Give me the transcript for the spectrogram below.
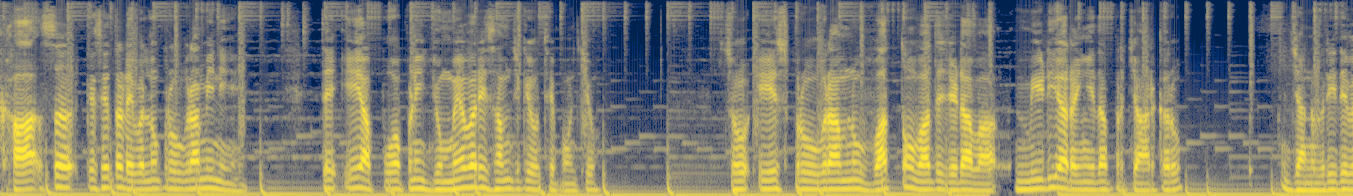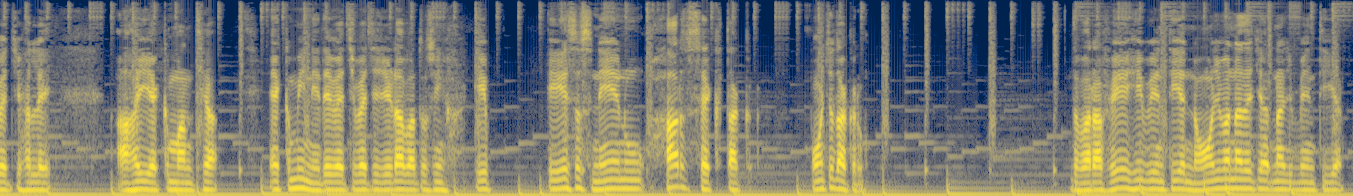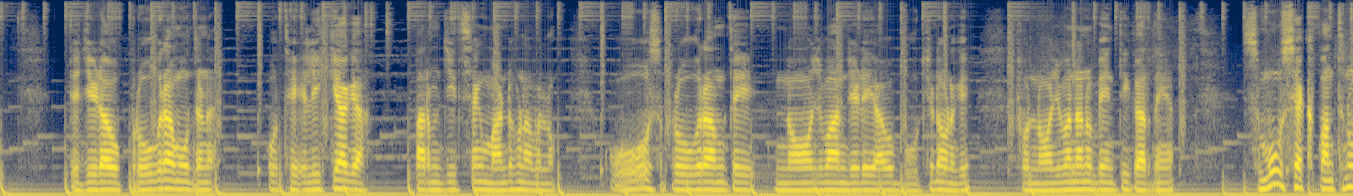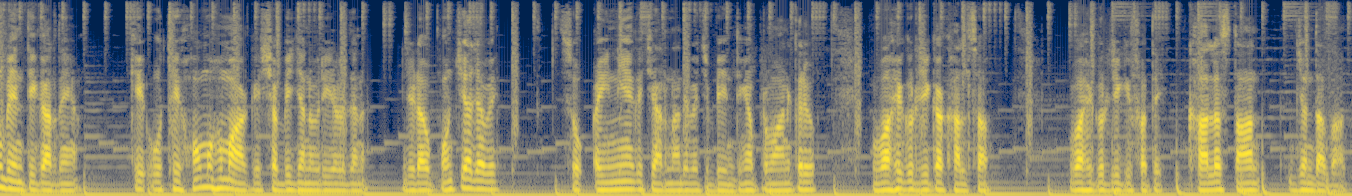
ਖਾਸ ਕਿਸੇ ਧੜੇ ਵੱਲੋਂ ਪ੍ਰੋਗਰਾਮ ਹੀ ਨਹੀਂ ਹੈ ਤੇ ਇਹ ਆਪੋ ਆਪਣੀ ਜ਼ਿੰਮੇਵਾਰੀ ਸਮਝ ਕੇ ਉੱਥੇ ਪਹੁੰਚਿਓ। ਸੋ ਇਸ ਪ੍ਰੋਗਰਾਮ ਨੂੰ ਵੱਧ ਤੋਂ ਵੱਧ ਜਿਹੜਾ ਵਾ, ਮੀਡੀਆ ਰਾਹੀਂ ਇਹਦਾ ਪ੍ਰਚਾਰ ਕਰੋ। ਜਨਵਰੀ ਦੇ ਵਿੱਚ ਹਲੇ ਆਹੀ ਇੱਕ ਮੰਥ ਆ। ਇੱਕ ਮਹੀਨੇ ਦੇ ਵਿੱਚ ਵਿੱਚ ਜਿਹੜਾ ਵਾ ਤੁਸੀਂ ਇਹ, ਇਸ ਸਨੇਹ ਨੂੰ ਹਰ ਸਿੱਖ ਤੱਕ ਪਹੁੰਚਦਾ ਕਰੋ। ਦੁਬਾਰਾ ਫੇਰ ਇਹੀ ਬੇਨਤੀ ਹੈ, ਨੌਜਵਾਨਾਂ ਦੇ ਚਰਨਾਂ 'ਚ ਬੇਨਤੀ ਆ ਤੇ ਜਿਹੜਾ ਉਹ ਪ੍ਰੋਗਰਾਮ ਉਦਣ ਉੱਥੇ ਲਿਖਿਆ ਗਿਆ ਪਰਮਜੀਤ ਸਿੰਘ ਮੰਡ ਹੋਣਾ ਵੱਲੋਂ। ਉਸ ਪ੍ਰੋਗਰਾਮ ਤੇ ਨੌਜਵਾਨ ਜਿਹੜੇ ਆ ਉਹ ਬੂਥ ਚੜਾਉਣਗੇ ਸੋ ਨੌਜਵਾਨਾਂ ਨੂੰ ਬੇਨਤੀ ਕਰਦੇ ਆ, ਸਮੂਹ ਸਿੱਖ ਪੰਥ ਨੂੰ ਬੇਨਤੀ ਕਰਦੇ ਆ ਕਿ ਉੱਥੇ ਹਮ ਹਮਾ ਕੇ 26 ਜਨਵਰੀ ਵਾਲੇ ਦਿਨ ਜਿਹੜਾ ਉਹ ਪਹੁੰਚਿਆ ਜਾਵੇ। ਸੋ ਇੰਨੀਆਂ ਕੁ ਚਰਨਾਂ ਦੇ ਵਿੱਚ ਬੇਨਤੀਆਂ ਪ੍ਰਵਾਨ ਕਰਿਓ। ਵਾਹਿਗੁਰੂ ਜੀ ਕਾ ਖਾਲਸਾ, ਵਾਹਿਗੁਰੂ ਜੀ ਕੀ ਫਤਿਹ। ਖਾਲਿਸਤਾਨ, ਜਿੰਦਾਬਾਦ।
